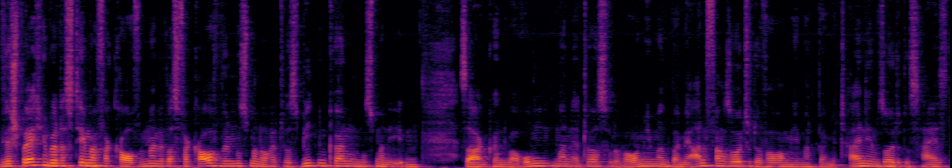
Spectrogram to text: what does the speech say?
wir sprechen über das Thema Verkauf. Wenn man etwas verkaufen will, muss man auch etwas bieten können, muss man eben sagen können, warum man etwas oder warum jemand bei mir anfangen sollte oder warum jemand bei mir teilnehmen sollte. Das heißt,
